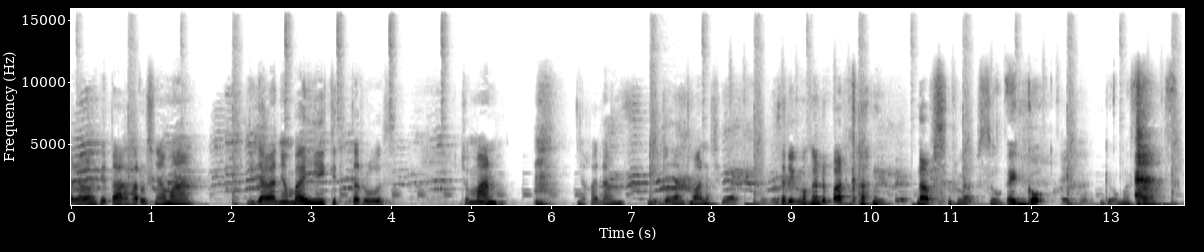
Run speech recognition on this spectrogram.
Padahal kita harusnya mah di jalan yang baik gitu terus. Cuman ya kadang gitulah manusia sering mengedepankan nafsu. Nafsu ego. Ego. Ego masing-masing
